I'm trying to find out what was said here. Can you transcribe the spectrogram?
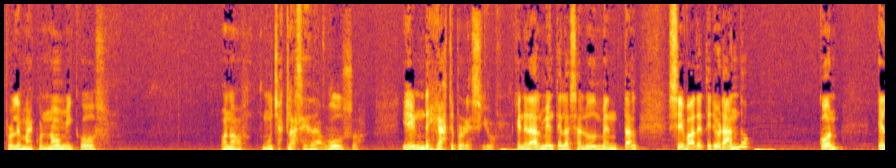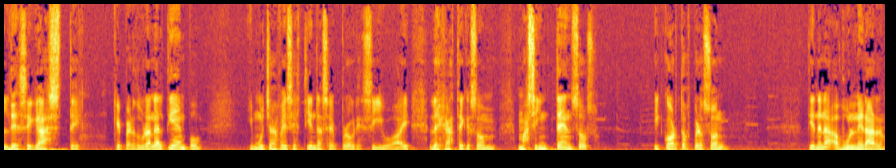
problemas económicos, bueno, muchas clases de abuso y hay un desgaste progresivo. Generalmente la salud mental se va deteriorando con el desgaste que perdura en el tiempo y muchas veces tiende a ser progresivo. Hay desgastes que son más intensos y cortos, pero son tienden a vulnerar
